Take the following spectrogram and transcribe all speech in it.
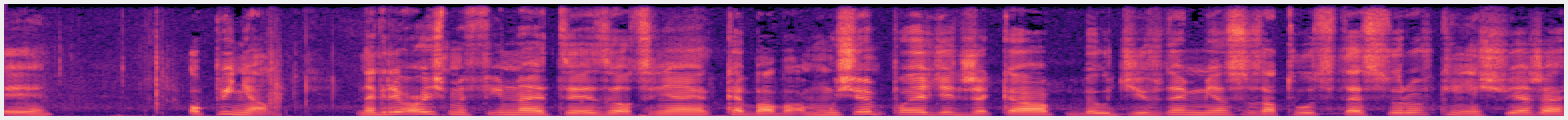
y, opinia. Nagrywaliśmy film na ety z oceniania kebaba. Musimy powiedzieć, że kebab był dziwny, mięso za tłuste, surówki nieświeże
